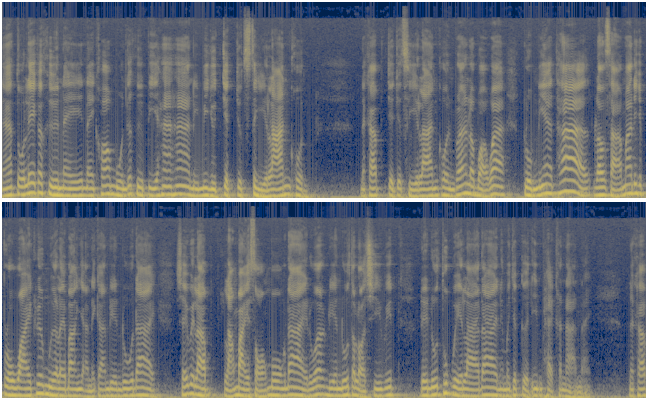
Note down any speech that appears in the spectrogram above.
นะตัวเลขก็คือในในข้อมูลก็คือปี 55 นี่มีอยู่ 7.4 ล้านคนนะครับ 7.4 ล้านคน เพราะฉะนั้นเราบอกว่ากลุ่มนี้ถ้าเราสามารถที่จะ provide เครื่องมืออะไรบางอย่างในการเรียนรู้ได้ ใช้เวลาหลังบ่าย 2 โมงได้ หรือว่าเรียนรู้ตลอดชีวิต เรียนรู้ทุกเวลาได้เนี่ยมันจะเกิด impact ขนาดไหนนะครับ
